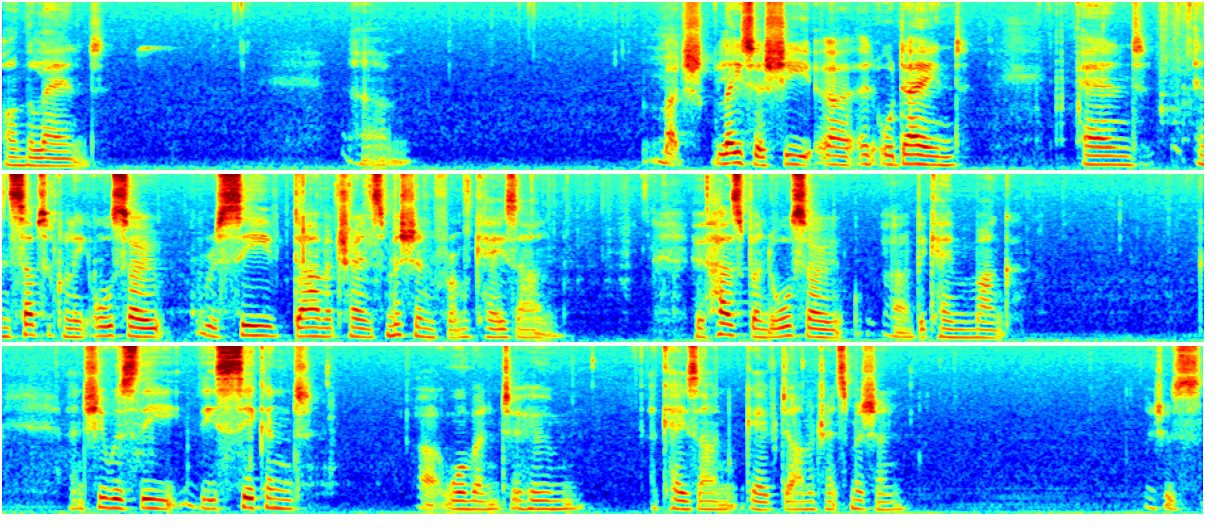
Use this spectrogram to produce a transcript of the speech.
on the land. Um, much later, she uh, ordained and and subsequently also received Dharma transmission from Keizan her husband also uh, became a monk. And she was the, the second uh, woman to whom Keizan gave Dharma transmission. Which was,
